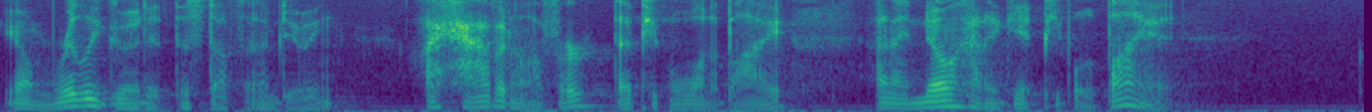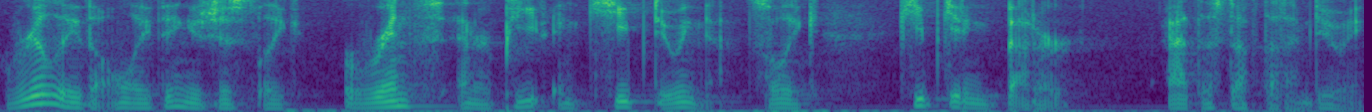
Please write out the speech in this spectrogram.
you know, I'm really good at the stuff that I'm doing, I have an offer that people want to buy, and I know how to get people to buy it. Really, the only thing is just like rinse and repeat and keep doing that. So, like, keep getting better at the stuff that I'm doing.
